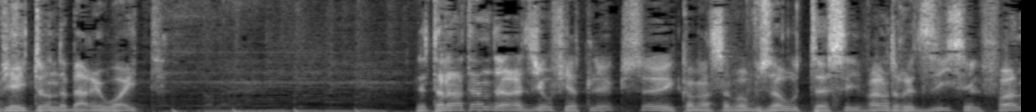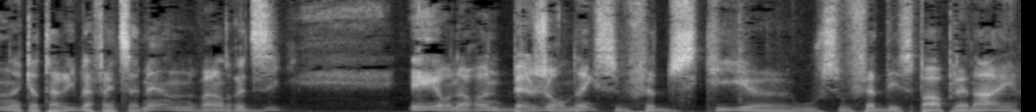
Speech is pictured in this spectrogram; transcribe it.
Vieille tourne de Barry White. Vous êtes à l'antenne de Radio Fiat Lux. Et comment ça va, vous autres? C'est vendredi, c'est le fun quand arrive la fin de semaine, vendredi. Et on aura une belle journée si vous faites du ski euh, ou si vous faites des sports plein air.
